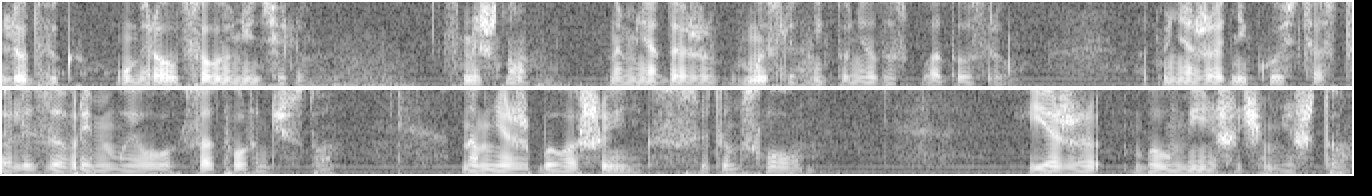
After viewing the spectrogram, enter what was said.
Людвиг умирал целую неделю. Смешно, но меня даже в мыслях никто не заподозрил. От меня же одни кости остались за время моего затворничества. На мне же был ошейник со святым словом. Я же был меньше, чем ничто.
